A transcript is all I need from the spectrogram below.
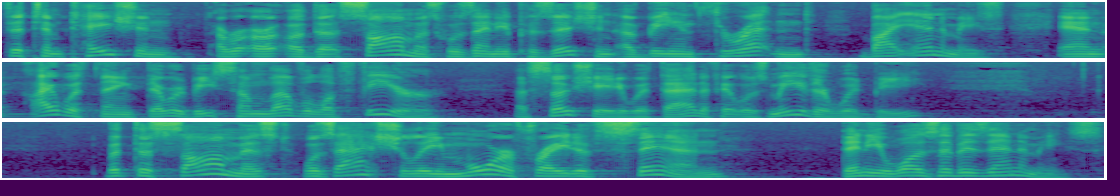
The temptation, or, or, or, the psalmist was in a position of being threatened by enemies. And I would think there would be some level of fear associated with that. If it was me, there would be. But the psalmist was actually more afraid of sin than he was of his enemies.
